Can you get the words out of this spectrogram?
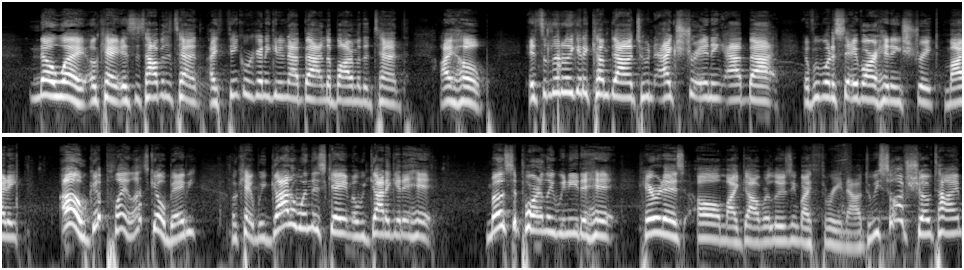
no way. Okay, it's the top of the 10th. I think we're going to get an at bat in the bottom of the 10th. I hope. It's literally going to come down to an extra inning at bat if we want to save our hitting streak. Mighty. Oh, good play. Let's go, baby. Okay, we got to win this game, and we got to get a hit. Most importantly, we need a hit. Here it is. Oh, my God. We're losing by three now. Do we still have showtime?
